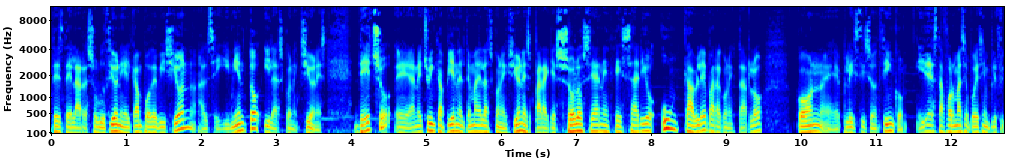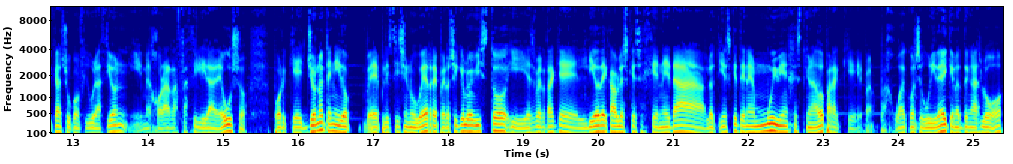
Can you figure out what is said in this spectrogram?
desde la resolución y el campo de visión, al seguimiento y las conexiones. De hecho, eh, han hecho hincapié en el tema de las conexiones para que solo sea necesario un cable para conectarlo con eh, PlayStation 5 y de esta forma se puede simplificar su configuración y mejorar la facilidad de uso. Porque yo no he tenido eh, PlayStation VR pero sí que lo he visto y es verdad que el lío de cables que se genera lo tienes que tener muy bien gestionado para que bueno, para jugar con seguridad y que no tengas luego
